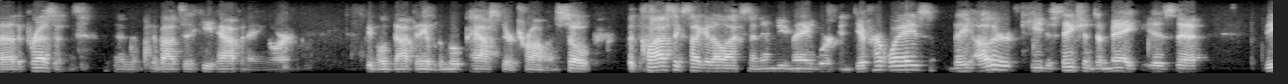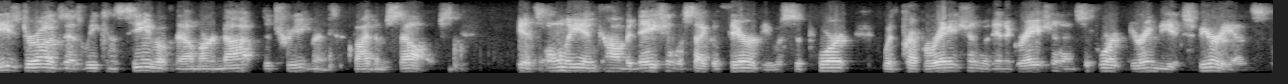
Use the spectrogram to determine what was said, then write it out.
uh, the present and about to keep happening, or people have not been able to move past their trauma. So the classic psychedelics and MDMA work in different ways. The other key distinction to make is that these drugs, as we conceive of them, are not the treatment by themselves. It's only in combination with psychotherapy, with support, with preparation, with integration, and support during the experience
